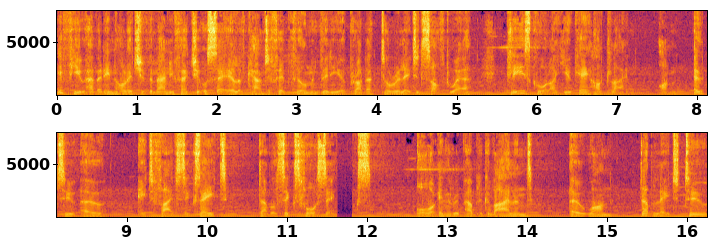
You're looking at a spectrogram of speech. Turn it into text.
If you have any knowledge of the manufacture or sale of counterfeit film and video product or related software, please call our UK hotline on 020 8568 6646 or in the Republic of Ireland 01 882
